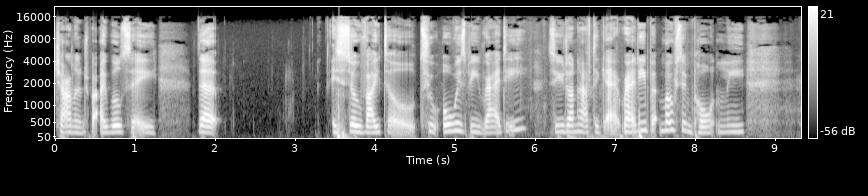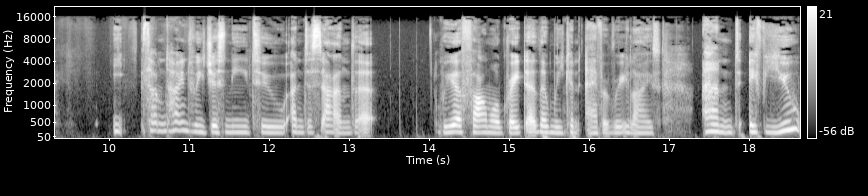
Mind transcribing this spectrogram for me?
challenge but i will say that is so vital to always be ready so you don't have to get ready. But most importantly, sometimes we just need to understand that we are far more greater than we can ever realize. And if you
